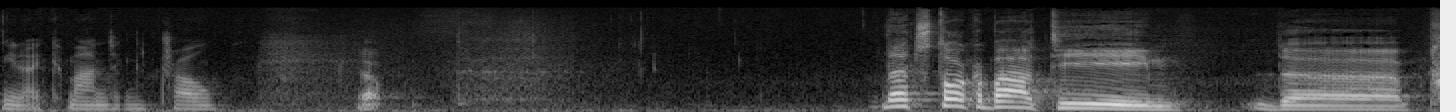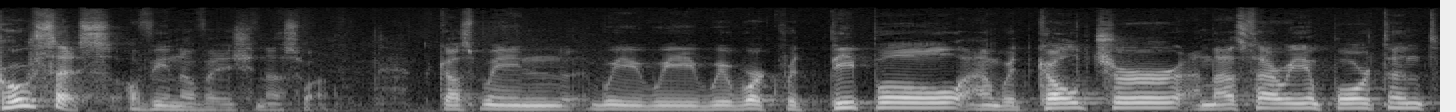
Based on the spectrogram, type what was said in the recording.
you know, command and control. Yep. Let's talk about the the process of innovation as well. Because we, we, we, we work with people and with culture, and that's very important,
